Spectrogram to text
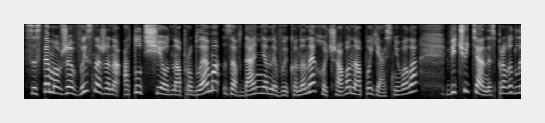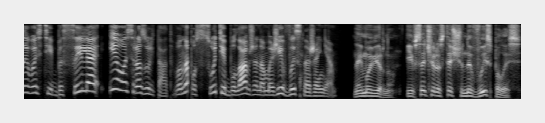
Система вже виснажена, а тут ще одна проблема – завдання не виконане, хоча вона пояснювала. Відчуття несправедливості, безсилля і ось результат. Вона, по суті, була вже на межі виснаження. Неймовірно. І все через те, що не виспались.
